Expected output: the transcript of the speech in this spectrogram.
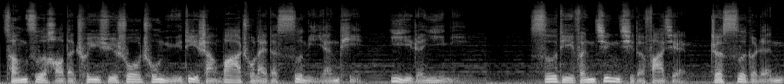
曾自豪地吹嘘说出女地上挖出来的四米掩体，一人一米。斯蒂芬惊奇地发现，这四个人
